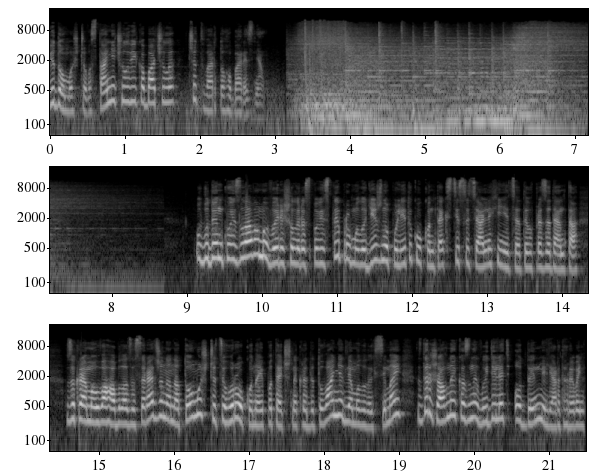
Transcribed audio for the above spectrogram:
Відомо, що востаннє чоловіка бачили 4 березня. У будинку із левами вирішили розповісти про молодіжну політику в контексті соціальних ініціатив президента. Зокрема, увага була зосереджена на тому, що цього року на іпотечне кредитування для молодих сімей з державної казни виділять 1 мільярд гривень.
